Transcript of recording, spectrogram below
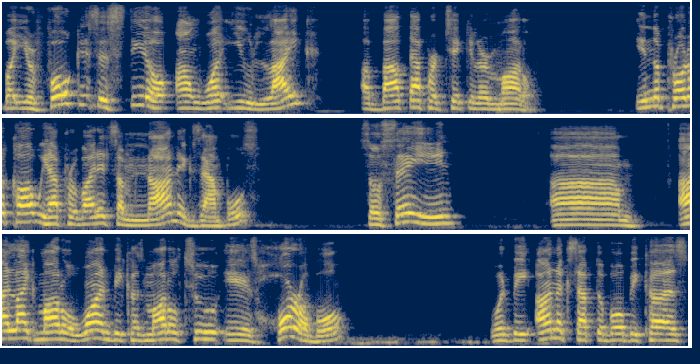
but your focus is still on what you like about that particular model. In the protocol, we have provided some non-examples. So saying, um, I like model one because model two is horrible would be unacceptable because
